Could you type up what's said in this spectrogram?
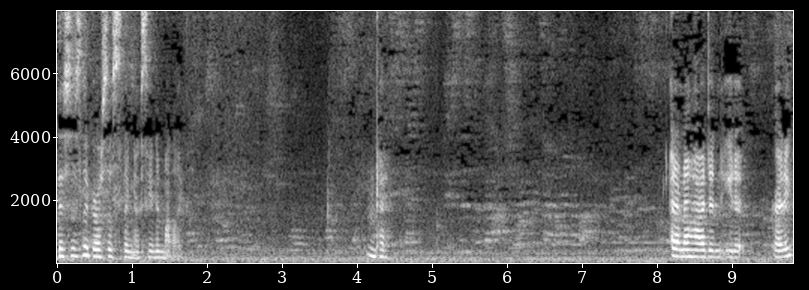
This is the grossest thing I've seen in my life. Okay. I don't know how I didn't eat it. Ready?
